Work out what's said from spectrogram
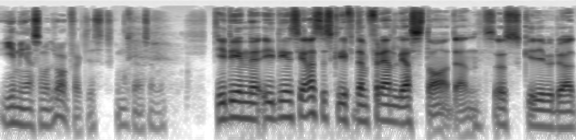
gemensamma drag faktiskt. Ska man säga. I din, I din senaste skrift Den förändliga staden så skriver du att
